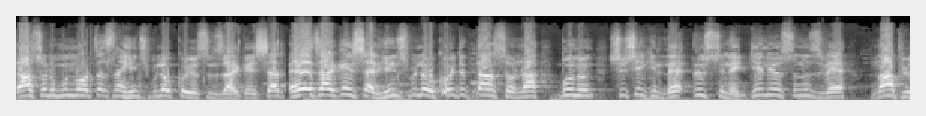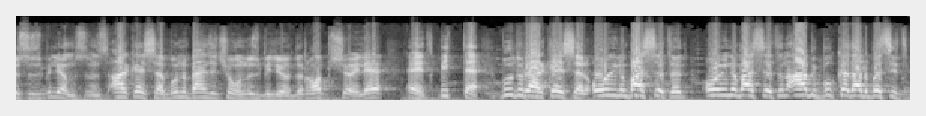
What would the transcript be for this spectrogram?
Daha sonra bunun ortasına hinge blok koyuyorsunuz arkadaşlar. Evet arkadaşlar hinge blok koyduktan sonra bunun şu şekilde üstüne geliyorsunuz ve ne yapıyorsunuz biliyor musunuz? Arkadaşlar bunu bence çoğunuz biliyordur. Hop şöyle. Evet bitti. Budur arkadaşlar. Oyunu başlatın. Oyunu başlatın. Abi bu kadar basit.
